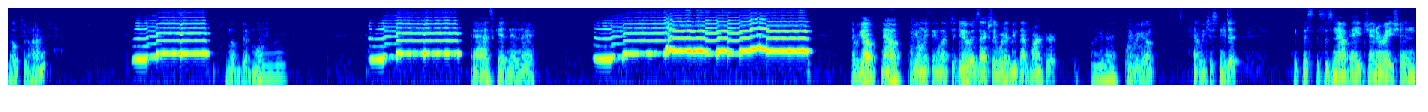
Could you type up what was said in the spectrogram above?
a little too high. A little bit more. That's getting in there. There we go. Now the only thing left to do is actually, where did I leave that marker? Where did I? There we go. Now we just need to take this. This is now a Generation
